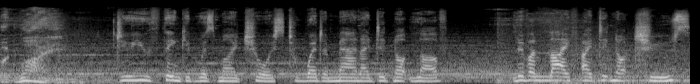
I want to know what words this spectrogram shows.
But why? Do you think it was my choice to wed a man I did not love? Live a life I did not choose?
